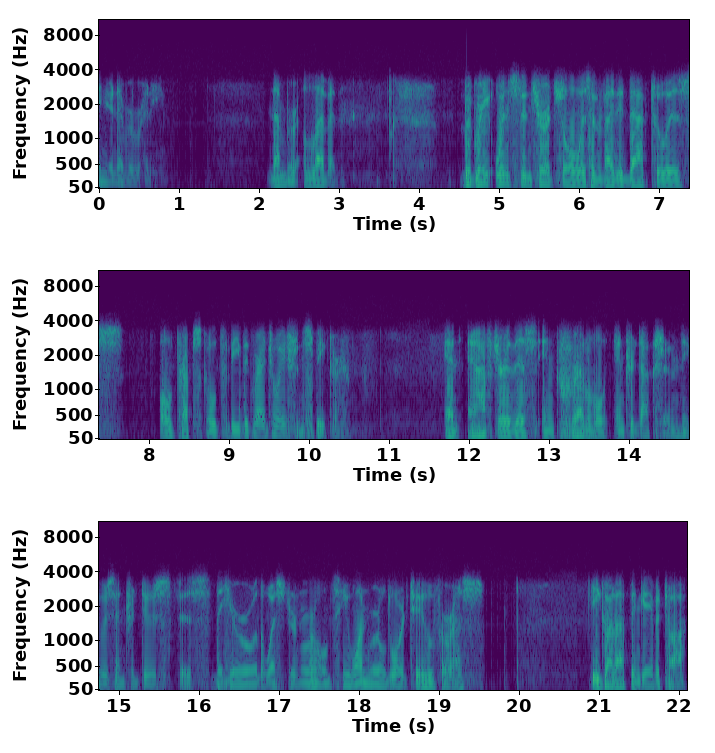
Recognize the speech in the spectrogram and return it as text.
and you're never ready. Number 11. The great Winston Churchill was invited back to his old prep school to be the graduation speaker. And after this incredible introduction, he was introduced as the hero of the Western world. He won World War II for us. He got up and gave a talk.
